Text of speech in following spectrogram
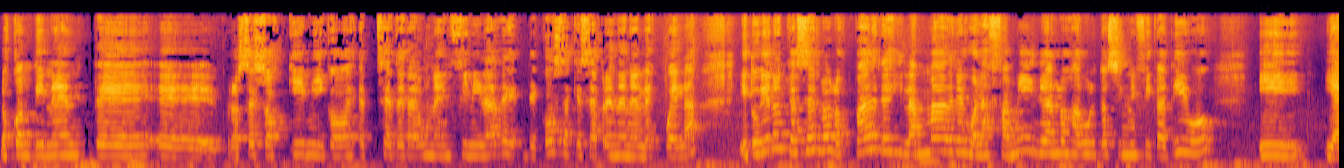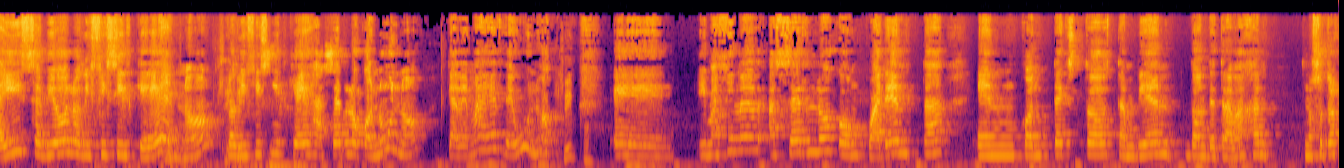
los continentes, eh, procesos químicos, etcétera, una infinidad de, de, cosas que se aprenden en la escuela. Y tuvieron que hacerlo los padres y las madres o las familias, los adultos significativos, y, y ahí se vio lo difícil que es, ¿no? Lo difícil que es hacerlo con uno que además es de uno. Eh, imagina hacerlo con 40 en contextos también donde trabajan nosotros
